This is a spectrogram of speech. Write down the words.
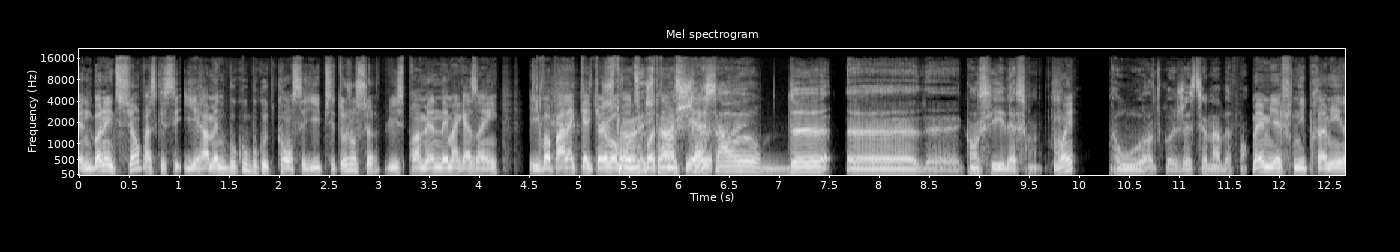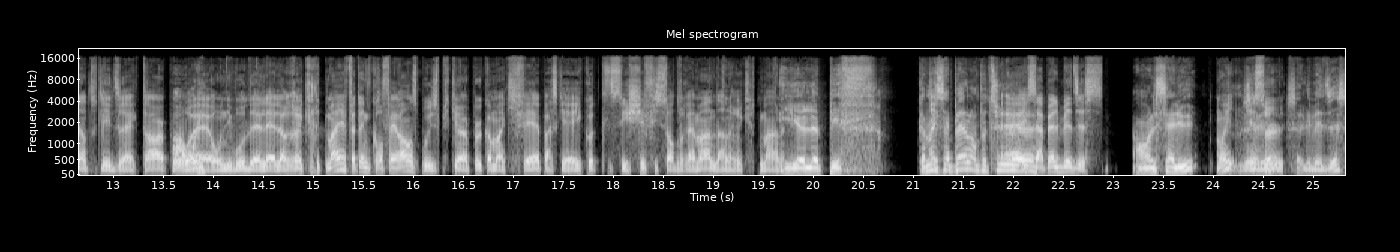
une bonne intuition parce qu'il ramène beaucoup, beaucoup de conseillers. Puis c'est toujours ça. Lui, il se promène dans les magasins, il va parler avec quelqu'un, il va voir du c'est un potentiel. chasseur de, euh, de conseiller d'assurance. Oui. Ou en tout cas, gestionnaire de fonds. Même, il a fini premier dans tous les directeurs pour, Ah oui? euh, au niveau de le, le recrutement. Il a fait une conférence pour expliquer un peu comment il fait parce que, écoute, ses chiffres, ils sortent vraiment dans le recrutement. là. Il y a le PIF. Comment il s'appelle? On peut-tu. Euh, euh, il s'appelle Bidis. On le salue. Oui, bien Salut, sûr. Salut Bédis.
